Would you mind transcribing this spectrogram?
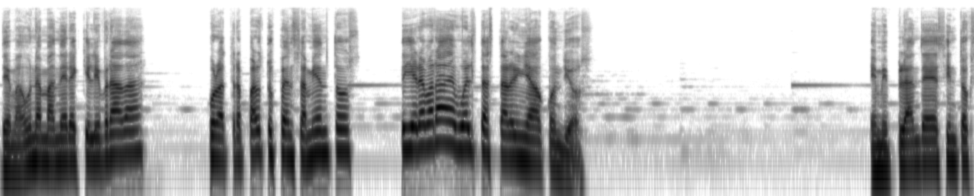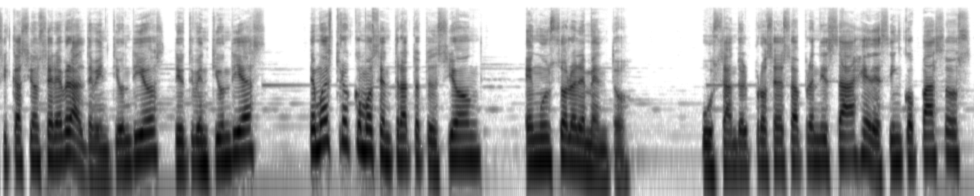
de una manera equilibrada, por atrapar tus pensamientos, te llevará de vuelta a estar alineado con Dios. En mi plan de desintoxicación cerebral de 21 días, de 21 días te muestro cómo centrar tu atención en un solo elemento, usando el proceso de aprendizaje de cinco pasos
